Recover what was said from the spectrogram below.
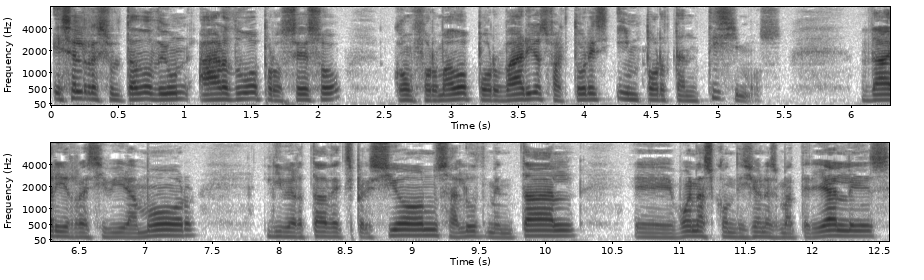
es el resultado de un arduo proceso conformado por varios factores importantísimos. Dar y recibir amor, libertad de expresión, salud mental, eh, buenas condiciones materiales,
